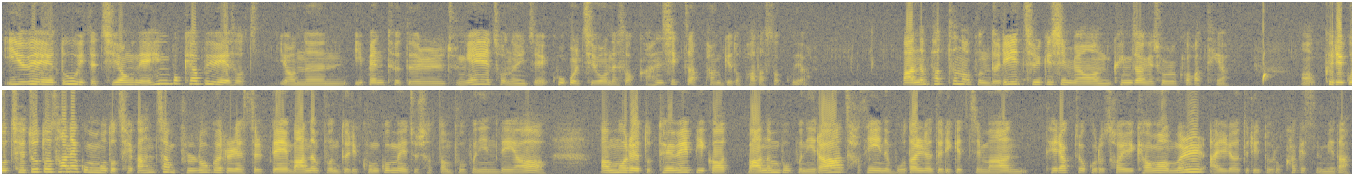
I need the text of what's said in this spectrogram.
이외에도 이제 지역 내 행복협의회에서 여는 이벤트들 중에 저는 이제 그걸 지원해서 간식 자판기도 받았었고요. 많은 파트너분들이 즐기시면 굉장히 좋을 것 같아요. 어, 그리고 제주도 사내 공모도 제가 한창 블로그를 했을 때 많은 분들이 궁금해 주셨던 부분인데요. 아무래도 대회비가 많은 부분이라 자세히는 못 알려드리겠지만 대략적으로 저희 경험을 알려드리도록 하겠습니다.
